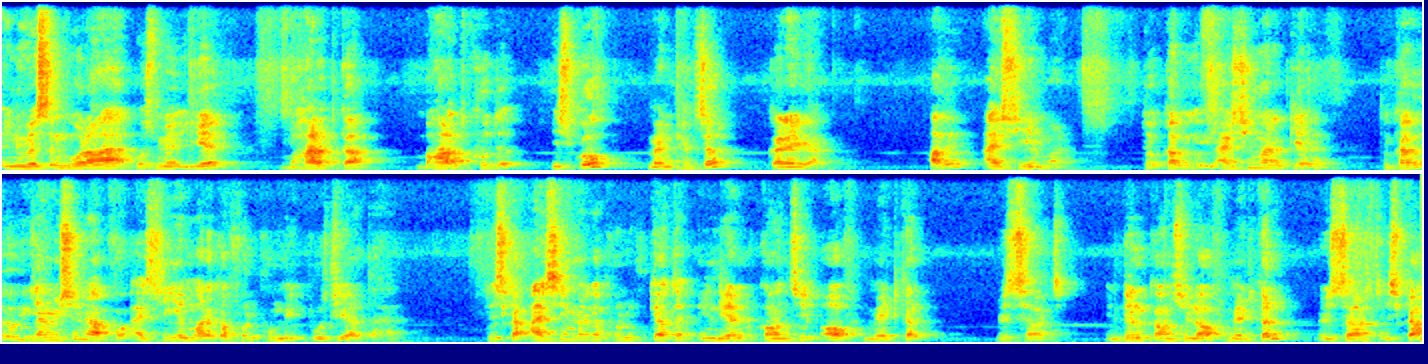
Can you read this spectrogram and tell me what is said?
इन्वेस्टन हो रहा है, उसमें ये भारत का, भारत खुद इसको मैन्युफैक्चर करेगा। अब आई सी एम आर तो कभी आई सी एम आर क्या है? तो कभी कभी एग्जामिनेशन में आपको आई सी एम आर का फुल फॉर्म भी पूछ लिया जाता है। तो इसका आई सी एम आर का फुल क्या होता है? Indian council of medical research Indian council of medical research इसका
